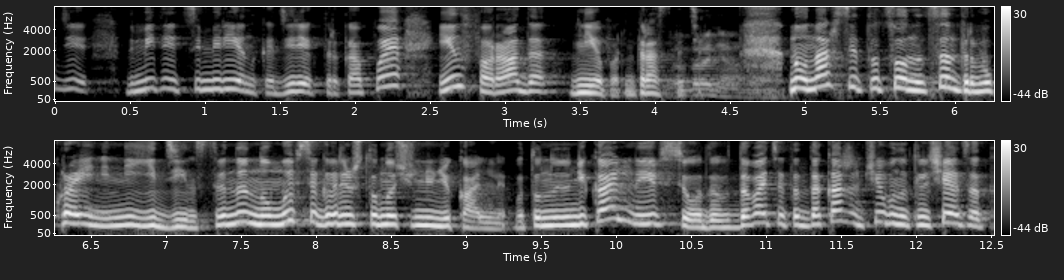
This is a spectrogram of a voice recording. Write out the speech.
студии Дмитрий Цимиренко, директор КП «Инфорада Днепр». Здравствуйте. Доброго дня. Ну, наш ситуационный центр в Украине не единственный, но мы все говорим, что он очень уникальный. Вот он уникальный и все. Давайте это докажем, чем он отличается от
